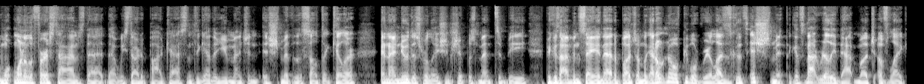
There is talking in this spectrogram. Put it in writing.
one of the first times that that we started podcasting together, you mentioned Ish Smith, the Celtic killer, and I knew this relationship was meant to be because I've been saying that a bunch. I'm like, I don't know if people realize this because it's Ish Smith. Like, it's not really that much of like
